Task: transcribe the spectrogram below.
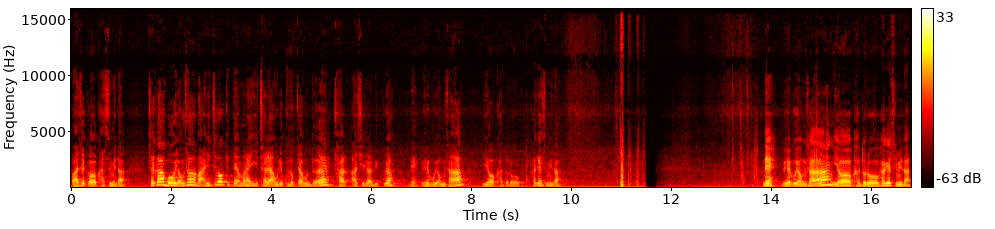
맞을 것 같습니다. 제가 뭐 영상을 많이 찍었기 때문에 이 차량 우리 구독자분들 잘 아시리라 믿고요. 네, 외부 영상 이어가도록 하겠습니다. 네, 외부 영상 이어가도록 하겠습니다.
